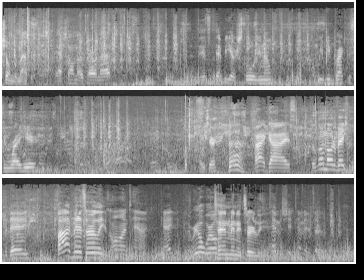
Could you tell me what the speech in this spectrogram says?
Show them the map. Yeah, show them the Otero map. That's, that be our school, you know? We'd be practicing right here. Are you sure? Yeah. All right, guys. The little motivation for the day. Five minutes early is on 10, okay? In the real world, 10 minutes early. 10, shit, 10 minutes early.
